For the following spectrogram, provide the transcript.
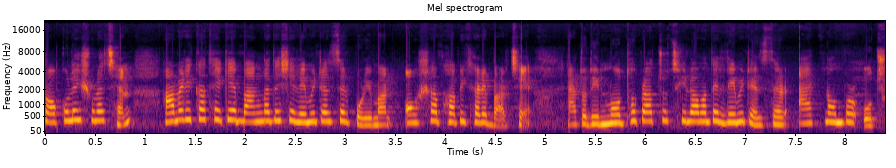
সকলেই শুনেছেন, আমেরিকা থেকে বাংলাদেশে রেমিটেন্সের পরিমাণ অস্বাভাবিক হারে বাড়ছে। এতদিন মধ্যপ্রাচ্য ছিল আমাদের রেমিটেন্সের এক নম্বর উৎস।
